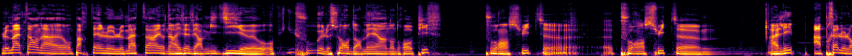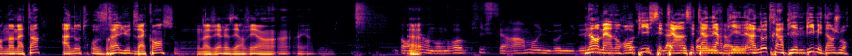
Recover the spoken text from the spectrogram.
le matin, on, a, on partait le, matin et on arrivait vers midi au, Puy du Fou. Et le soir, on dormait à un endroit au pif. Pour ensuite. pour ensuite aller, après le lendemain matin, à notre vrai lieu de vacances où on avait réservé un, un- un Airbnb. Dormir Euh. un endroit au pif, c'est rarement une bonne idée. Non, mais un endroit au pif, c'était un, un, Airbnb, un autre Airbnb, mais d'un jour.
